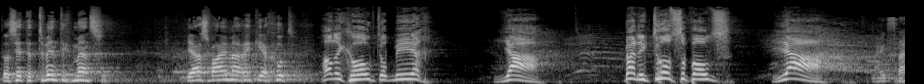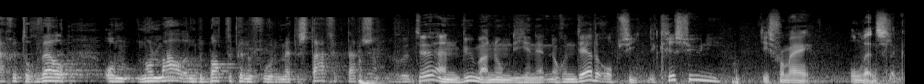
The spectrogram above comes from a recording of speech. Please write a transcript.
Daar zitten 20 mensen. Ja, zwaai maar een keer goed. Had ik gehoopt op meer? Ja. Ben ik trots op ons? Ja. Maar ik vraag u toch wel om normaal een debat te kunnen voeren met de staatssecretaris. Rutte en Buma noemden hier net nog een derde optie, de ChristenUnie. Die is voor mij onwenselijk.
